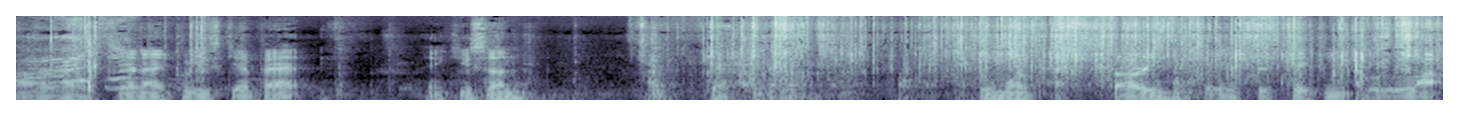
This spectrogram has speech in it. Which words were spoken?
All right, can I please get that? Thank you, son. Okay, two more packs. Sorry, this is taking a lot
